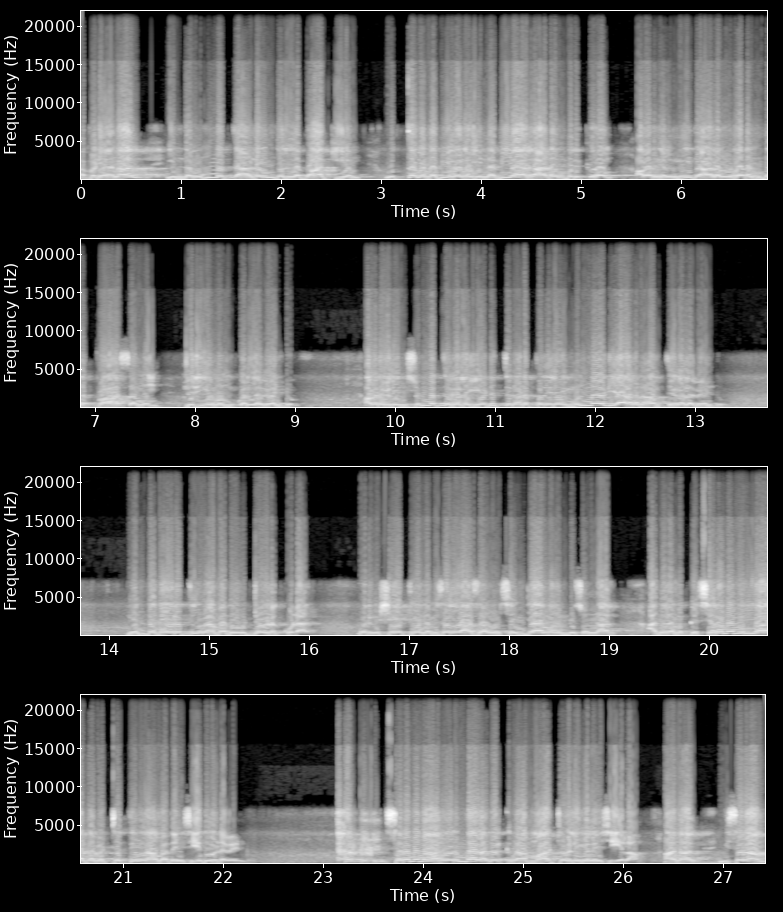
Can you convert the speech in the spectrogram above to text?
அப்படியானால் இந்த உம்மத்தை அடைந்துள்ள பாக்கியம் உத்தம நபிகளை நபியாக அடைந்திருக்கிறோம். அவர்கள் மீது அளவு கடந்த பாசமும் பிரியமும் கொள்ள வேண்டும். அவர்களின் சுண்ணத்துகளை எடுத்து நடப்பதிலே முன்னோடியாக நாம் திகழ வேண்டும். எந்த நேரத்திலும் நாம் அதை விட்டுவிடக்கூடாது ஒரு விஷயத்தை நபிசல்லாஸ் அவங்க செஞ்சாங்க என்று சொன்னால் அது நமக்கு சிரமம் இல்லாத பட்சத்தில் நாம் அதை செய்துவிட வேண்டும். சிரமமாக இருந்தால் அதற்கு நாம் மாற்று வழிகளை செய்யலாம். ஆனால் இஸ்லாம்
